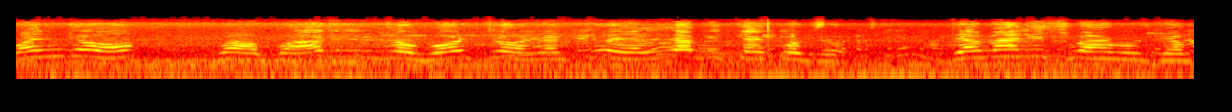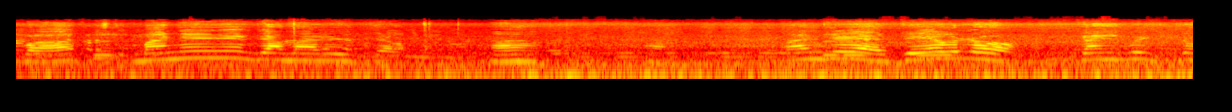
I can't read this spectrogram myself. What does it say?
ಬಂದು ಬಾಗಿಲು ಬೋಟ್ರು ನಟ್ಟು ಎಲ್ಲ ಬಿಚ್ಚಾಕ್ಬಿಟ್ರು ಜಮಾಲಿಸ್ ಮಾಡ್ಬಿಟ್ರಪ್ಪ ಮನೇನೆ ಜಮಾಲಿಸು ಹಾಂ ಅಂದರೆ ದೇವರು ಕಂಡುಬಿಟ್ಟು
